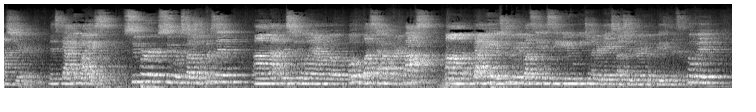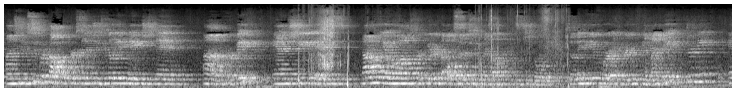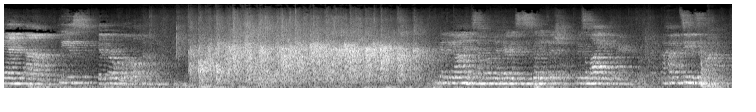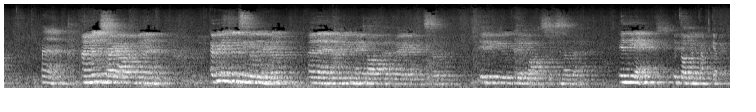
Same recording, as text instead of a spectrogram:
last year. Miss Gabby Weiss, super, super special person um, that Miss Julie and I please give her a warm welcome. I'm gonna be honest, I'm a little bit nervous. This is really official. There's a lot of you here. I haven't seen this in a while. Um, I'm gonna start out. I'm gonna. Everything's gonna seem really random, and then I'm gonna connect it all at the very end. So if you get lost, just know that in the end, it's all gonna come together.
